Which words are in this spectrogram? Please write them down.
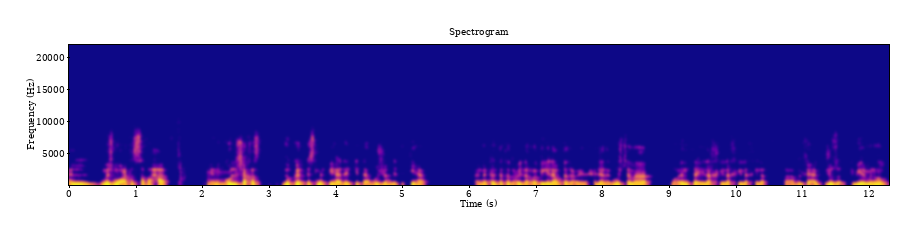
ال- مجموعه الصفحات. يعني. كل شخص ذكر اسمه في هذا الكتاب وجه للاتهام. أنك أنت تدعو إلى الرذيلة وتدعو إلى انحلال المجتمع وأنت الخ الخ الخ الخ فبالفعل جزء كبير منهم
